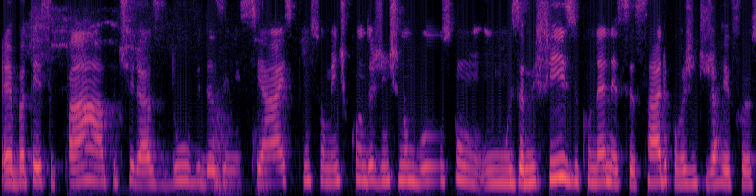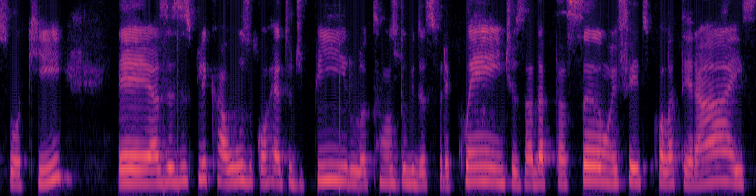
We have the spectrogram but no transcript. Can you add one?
é, bater esse papo, tirar as dúvidas iniciais, principalmente quando a gente não busca um, um exame físico né, necessário, como a gente já reforçou aqui. É, às vezes explicar o uso correto de pílula, que são as dúvidas frequentes, adaptação, efeitos colaterais,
